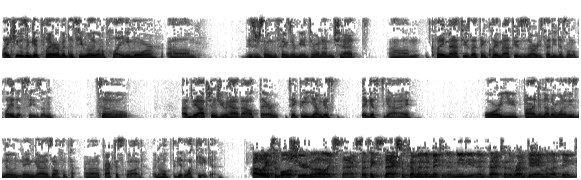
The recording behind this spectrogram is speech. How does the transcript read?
like he was a good player, but does he really want to play anymore? Um, these are some of the things that are being thrown out in chat. Um, Clay Matthews, I think Clay Matthews has already said he doesn't want to play this season. So, of the options you have out there, take the youngest, biggest guy, or you find another one of these no-name guys off of uh, practice squad and hope to get lucky again. I like Jabaal Sheard and I like Snacks. I think Snacks will come in and make an immediate impact on the run game, and I think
